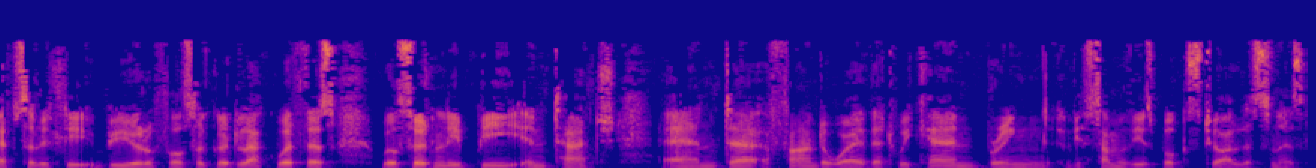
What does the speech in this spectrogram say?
Absolutely beautiful. So good luck with this. We'll certainly be in touch and uh, find a way that we can bring some of these books to our listeners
